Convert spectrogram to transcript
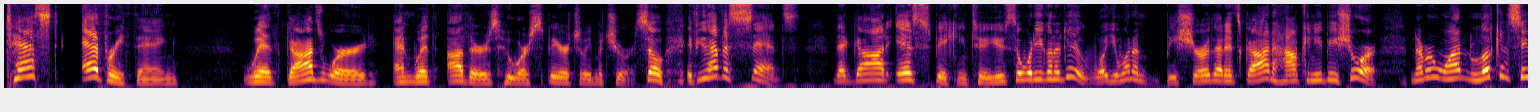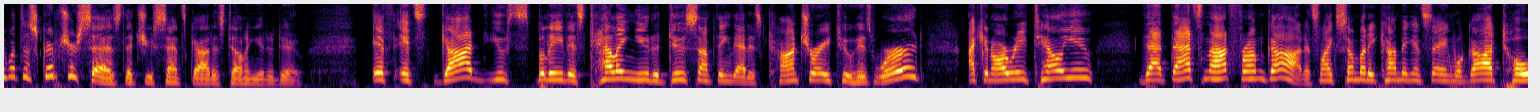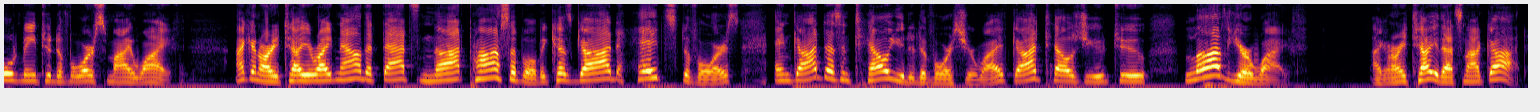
Test everything with God's word and with others who are spiritually mature. So if you have a sense that God is speaking to you. So, what are you going to do? Well, you want to be sure that it's God. How can you be sure? Number one, look and see what the scripture says that you sense God is telling you to do. If it's God you believe is telling you to do something that is contrary to his word, I can already tell you that that's not from God. It's like somebody coming and saying, Well, God told me to divorce my wife. I can already tell you right now that that's not possible because God hates divorce and God doesn't tell you to divorce your wife. God tells you to love your wife. I can already tell you that's not God.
